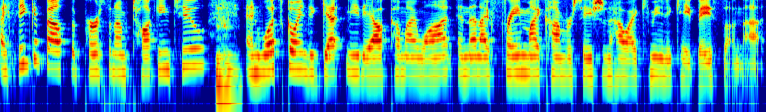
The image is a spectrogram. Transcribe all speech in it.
I think about the person I'm talking to mm-hmm. and what's going to get me the outcome I want. And then I frame my conversation how I communicate based on that.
